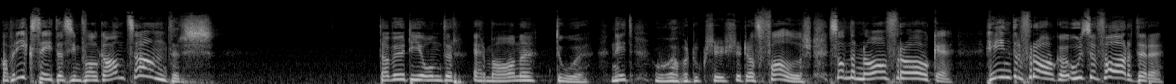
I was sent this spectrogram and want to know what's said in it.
Aber ich sehe das im Fall ganz anders. Da würde ich unter ermahnen tun. Nicht, oh, aber du siehst das falsch, sondern nachfragen, hinterfragen, herausfordern.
